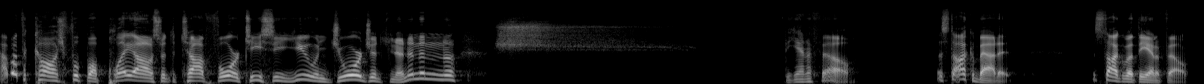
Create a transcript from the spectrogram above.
How about the college football playoffs with the top four, TCU and Georgia? No, no, no, no, no. Shh. The NFL. Let's talk about it. Let's talk about the NFL.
